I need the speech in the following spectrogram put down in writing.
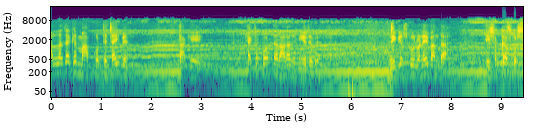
আল্লাহ যাকে মাফ করতে চাইবেন তাকে একটা পর্দার আড়ালে নিয়ে যাবেন। জিজ্ঞেস করুন এই বান্দা এইসব কাজ করছ?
